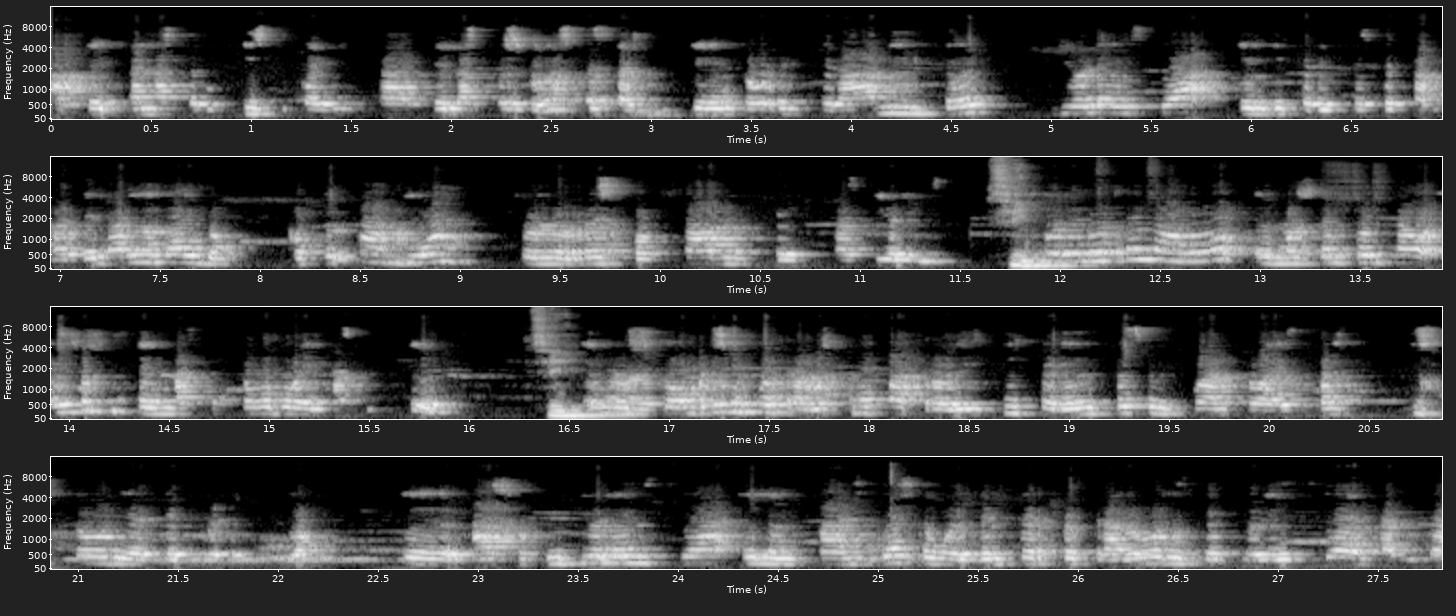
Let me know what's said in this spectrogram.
afectan la salud física y mental de las personas que están viviendo reiteradamente violencia en diferentes etapas de la vida y lo único que cambia son los responsables de estas violencias. Y por el otro lado, hemos encontrado esos sistemas que todo en las mujeres en los hombres encontramos como patrones diferentes en cuanto a estas historias de violencia. Que a sufrir violencia en la infancia se vuelven perpetradores de violencia en la vida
